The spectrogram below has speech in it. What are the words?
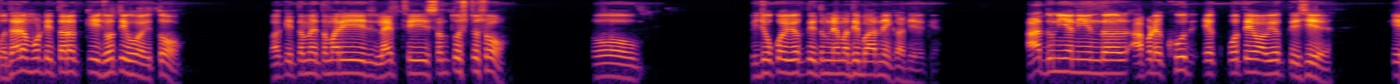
વધારે મોટી તરક્કી જોતી હોય તો. બાકી તમે તમારી લાઈફથી સંતુષ્ટ છો, તો બીજો કોઈ વ્યક્તિ તમને એમાંથી બહાર નહીં કાઢી શકે. આ દુનિયાની અંદર આપણે ખુદ એક પોતે એવા વ્યક્તિ છીએ કે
